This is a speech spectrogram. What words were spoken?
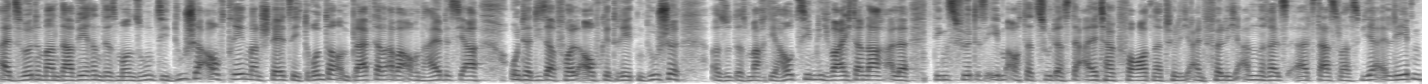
als würde man da während des Monsuns die Dusche aufdrehen. Man stellt sich drunter und bleibt dann aber auch ein halbes Jahr unter dieser voll aufgedrehten Dusche. Also das macht die Haut ziemlich weich danach. Allerdings führt es eben auch dazu, dass der Alltag vor Ort natürlich ein völlig anderer ist als das, was wir erleben.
